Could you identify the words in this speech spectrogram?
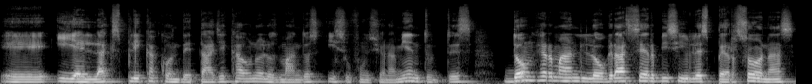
y él la explica con detalle cada uno de los mandos y su funcionamiento. Entonces, Don Germán logra hacer visibles personas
